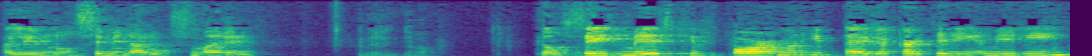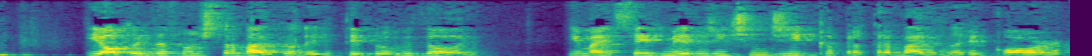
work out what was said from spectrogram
ali no seminário de Sumaré. Legal. Então, seis meses que forma e pega a carteirinha Mirim e a autorização de trabalho, que é o DRT provisório. E mais seis meses a gente indica para trabalhos na Record,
